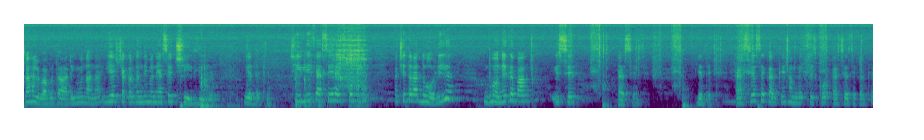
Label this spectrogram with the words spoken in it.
का हलवा बता रही हूँ नाना। ये शक्करगंदी मैंने ऐसे छील ली है। ये देखें। छील कैसे है इसको मैंने? अच्छी तरह धो ली है। धोने के बाद इससे ऐसे ऐसे ये देखें। ऐसे ऐसे करके हमने इसको ऐसे ऐसे करके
